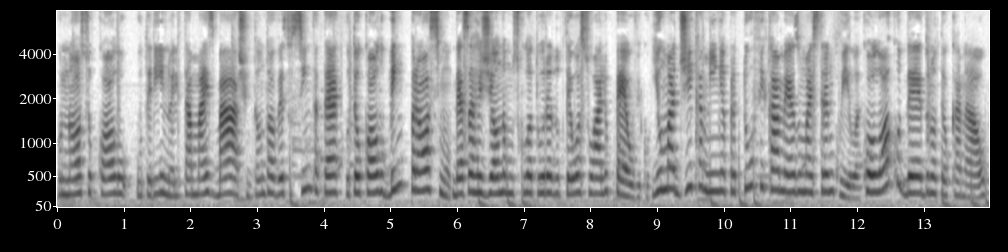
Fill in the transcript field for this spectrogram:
o nosso colo uterino ele tá mais baixo, então talvez tu sinta até o teu colo bem próximo dessa região da musculatura do teu assoalho pélvico. E uma dica minha para tu ficar mesmo mais tranquila: coloca o dedo no teu canal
